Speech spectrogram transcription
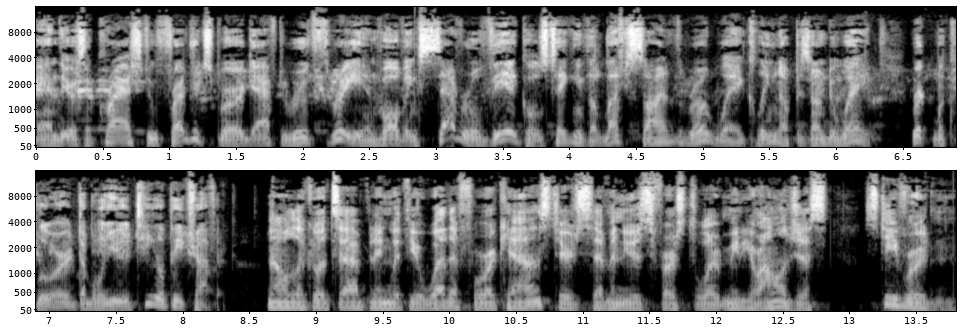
And there's a crash through Fredericksburg after Route 3 involving several vehicles taking the left side of the roadway. Cleanup is underway. Rick McClure, WTOP Traffic. Now look at what's happening with your weather forecast. Here's 7 News First Alert meteorologist Steve Rudin.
